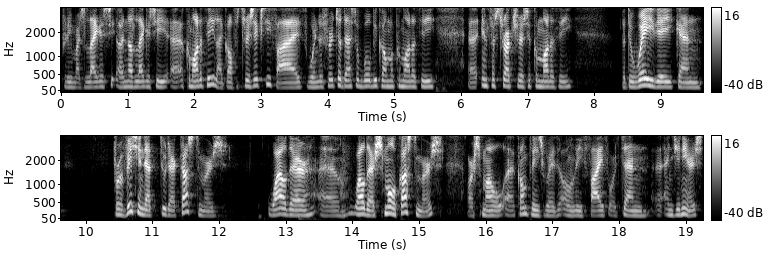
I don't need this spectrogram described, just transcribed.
pretty much legacy, uh, not legacy, uh, a commodity like Office 365, Windows Virtual Desktop will become a commodity, uh, infrastructure is a commodity, but the way they can provision that to their customers while they're uh, while they're small customers or small uh, companies with only five or ten uh, engineers,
